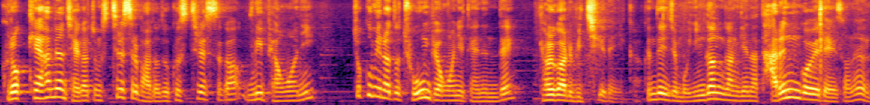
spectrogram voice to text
그렇게 하면 제가 좀 스트레스를 받아도 그 스트레스가 우리 병원이 조금이라도 좋은 병원이 되는데 결과를 미치게 되니까. 근데 이제 뭐 인간관계나 다른 거에 대해서는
